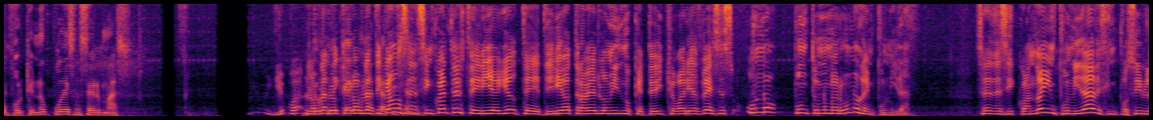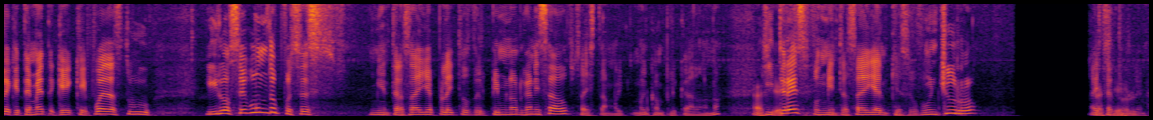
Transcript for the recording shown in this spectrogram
o porque no puedes hacer más? Yo- lo, platic- platicamos en 50 años, te diría yo, te diría otra vez lo mismo que te he dicho varias veces. Uno, punto número uno, la impunidad. O sea, es decir, cuando hay impunidad es imposible que te mete, que, que puedas tú. Y lo segundo, pues es mientras haya pleitos del crimen organizado, pues ahí está muy, muy complicado, ¿no? Así y es. tres, pues mientras haya que se fue un churro, ahí está el es. problema.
